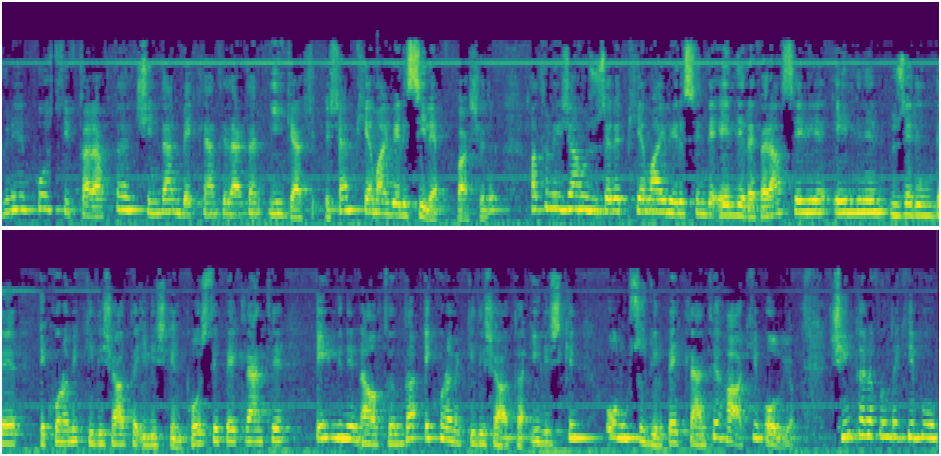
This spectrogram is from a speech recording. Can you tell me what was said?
Güne pozitif tarafta Çin'den beklentilerden iyi gerçekleşen PMI verisiyle başladık. Hatırlayacağımız üzere PMI verisinde 50 referans seviye, 50'nin üzerinde ekonomik gidişata ilişkin pozitif beklenti, 50'nin altında ekonomik gidişata ilişkin olumsuz bir beklenti hakim oluyor. Çin tarafındaki bu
